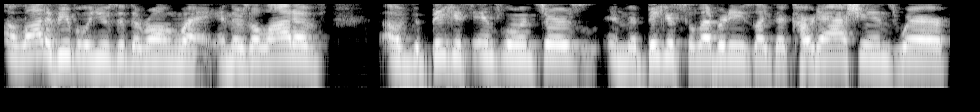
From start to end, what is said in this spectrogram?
a lot of people use it the wrong way. And there's a lot of of the biggest influencers and the biggest celebrities like the Kardashians where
